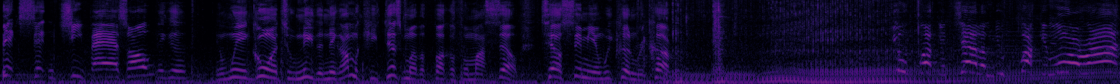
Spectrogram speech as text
big sitting chief asshole. Nigga, and we ain't going to neither, nigga. I'm gonna keep this motherfucker for myself. Tell Simeon we couldn't recover. You fucking tell him, you fucking moron.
